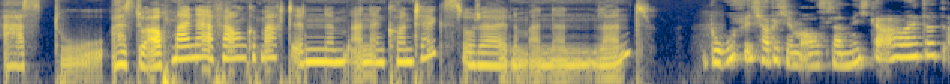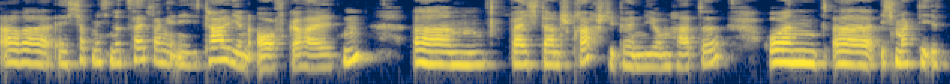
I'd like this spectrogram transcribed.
hast du, hast du auch mal eine Erfahrung gemacht in einem anderen Kontext oder in einem anderen Land? Beruflich habe ich im Ausland nicht gearbeitet, aber ich habe mich eine Zeit lang in Italien aufgehalten, ähm, weil ich da ein Sprachstipendium hatte. Und äh, ich mag die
